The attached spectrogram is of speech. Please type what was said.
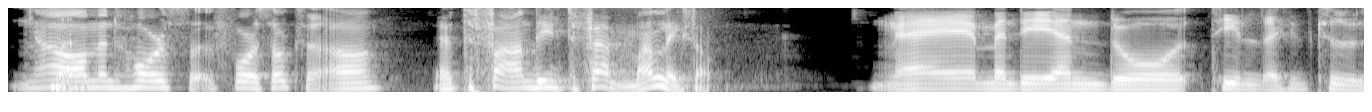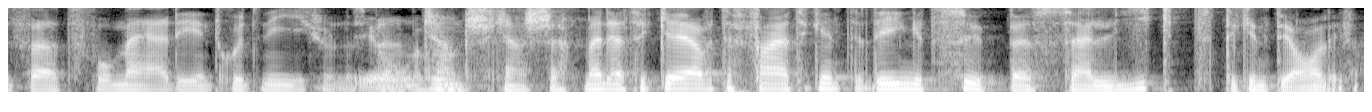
Ja, men, Horse, Force också. Ja. Jag vet fan, det är ju inte femman liksom. Nej, men det är ändå tillräckligt kul för att få med det i ett 79 kronors Jo, kanske, kanske. Men jag tycker, jag vet inte fan, jag tycker inte, det är inget supersäljigt, tycker inte jag liksom.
